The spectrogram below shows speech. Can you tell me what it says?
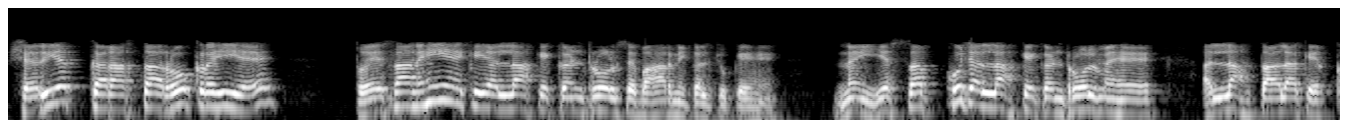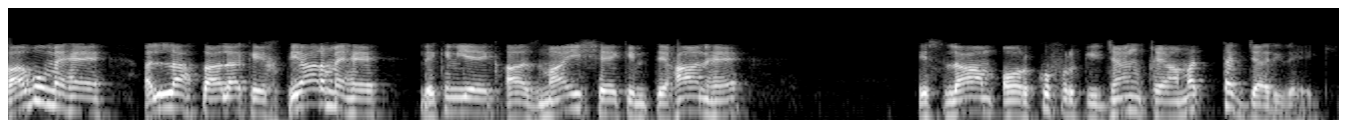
شریعت کا راستہ روک رہی ہے، تو ایسا نہیں ہے کہ اللہ کے کنٹرول سے باہر نکل چکے ہیں۔ نہیں، یہ سب کچھ اللہ کے کنٹرول میں ہے، اللہ تعالی کے قابو میں ہے، اللہ تعالی کے اختیار میں ہے۔ لیکن یہ ایک آزمائش ہے، ایک امتحان ہے۔ اسلام اور کفر کی جنگ قیامت تک جاری رہے گی۔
